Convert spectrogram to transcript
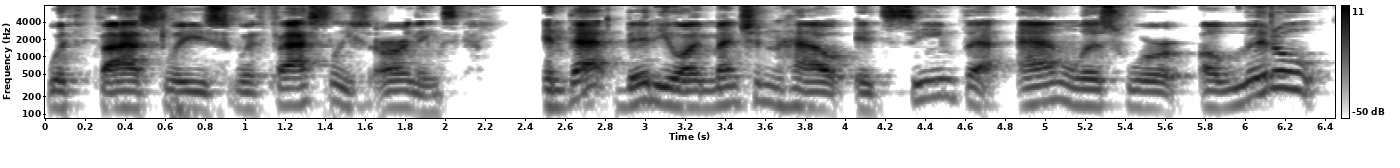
with fastly's with fastly's earnings in that video i mentioned how it seemed that analysts were a little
